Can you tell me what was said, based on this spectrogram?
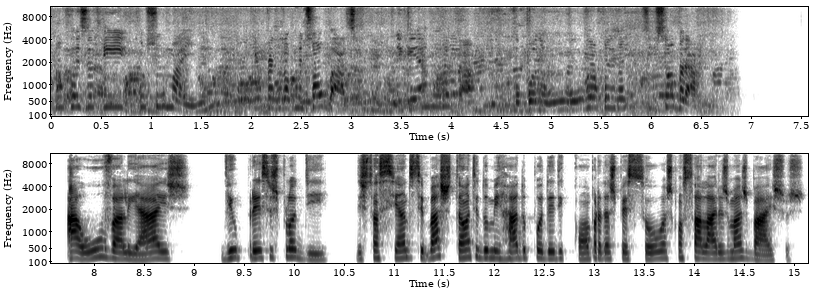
Uma coisa que consuma aí, né? Porque a pessoa tá comendo só o básico. Ninguém agora tá comprando uva, é uma coisa que que sobrar. A uva, aliás, viu o preço explodir, distanciando-se bastante do mirrado poder de compra das pessoas com salários mais baixos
